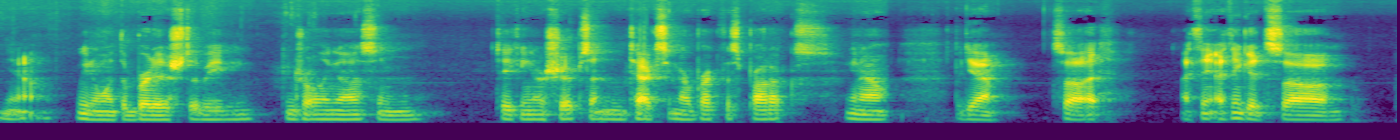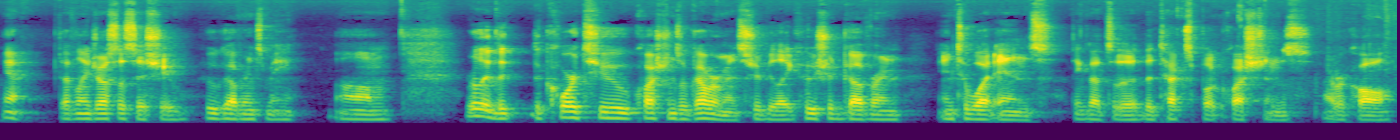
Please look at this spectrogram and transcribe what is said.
you know, we don't want the British to be controlling us and taking our ships and taxing our breakfast products, you know. But yeah, so I think I think it's uh, yeah definitely a justice issue. Who governs me? Um, really, the the core two questions of governments should be like who should govern and to what ends. I think that's the the textbook questions I recall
